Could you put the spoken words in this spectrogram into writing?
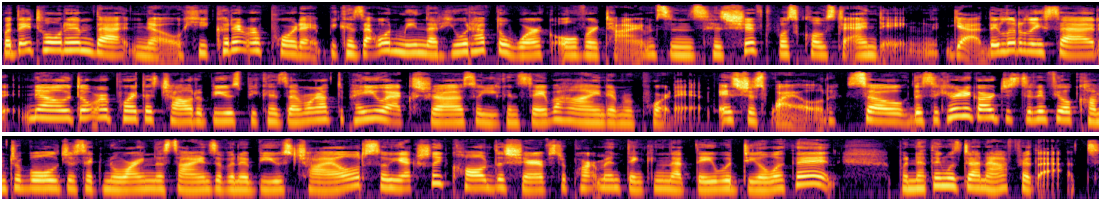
but they told him that no, he couldn't report it because that would mean that he would have to work overtime since his shift was close to ending. Yeah, they literally said, no, don't report this child abuse because then we're gonna have to pay you extra so you can stay behind and report it. It's just wild. So the security guard just didn't feel comfortable just ignoring the signs of an abused child, so he actually called the sheriff's department thinking that they would deal with it, but nothing was done after that.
